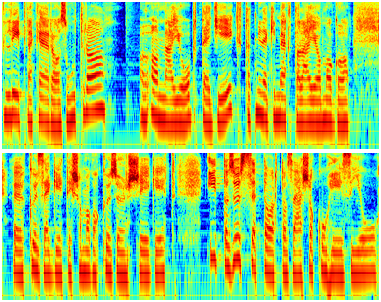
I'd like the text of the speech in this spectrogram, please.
lépnek erre az útra, annál jobb, tegyék, tehát mindenki megtalálja a maga közegét és a maga közönségét. Itt az összetartozás, a kohézió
